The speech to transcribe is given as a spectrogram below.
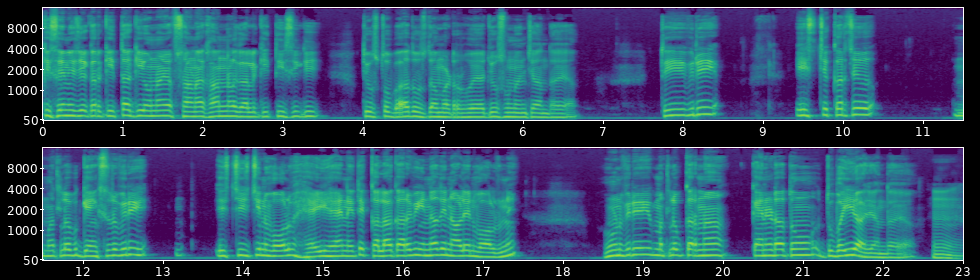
ਕਿਸੇ ਨੇ ਜ਼ਿਕਰ ਕੀਤਾ ਕਿ ਉਹਨਾਂ ਨੇ ਅਫਸਾਨਾ ਖਾਨ ਨਾਲ ਗੱਲ ਕੀਤੀ ਸੀਗੀ ਤੇ ਉਸ ਤੋਂ ਬਾਅਦ ਉਸ ਦਾ ਮਰਡਰ ਹੋਇਆ ਜੋ ਸੁਣਨ ਚ ਆਂਦਾ ਆ। ਤੇ ਵੀਰੇ ਇਸ ਚੱਕਰ 'ਚ ਮਤਲਬ ਗੈਂਗਸਟਰ ਵੀਰੇ ਇਸ ਚੀਜ਼ 'ਚ ਇਨਵੋਲਵ ਹੈ ਹੀ ਹੈ ਨਹੀਂ ਤੇ ਕਲਾਕਾਰ ਵੀ ਇਹਨਾਂ ਦੇ ਨਾਲ ਇਨਵੋਲਵ ਨੇ। ਹੁਣ ਵੀਰੇ ਮਤਲਬ ਕਰਨਾ ਕੈਨੇਡਾ ਤੋਂ ਦੁਬਈ ਆ ਜਾਂਦਾ ਆ। ਹੂੰ।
